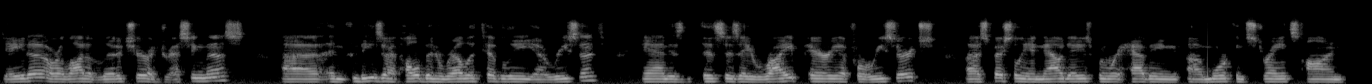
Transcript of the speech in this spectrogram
data or a lot of literature addressing this, uh, and these have all been relatively recent. And is, this is a ripe area for research, especially in nowadays when we're having uh, more constraints on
